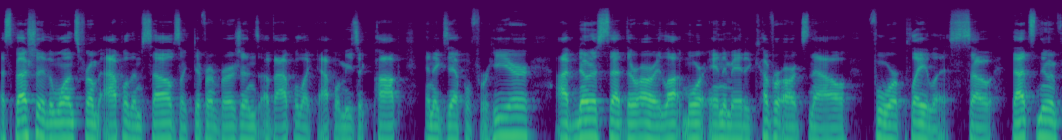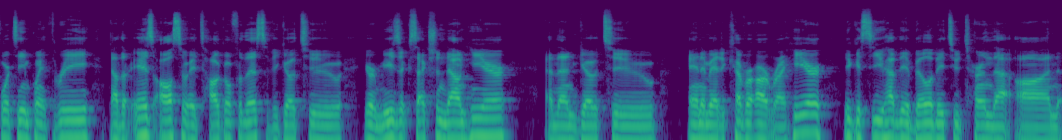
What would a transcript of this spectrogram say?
especially the ones from Apple themselves, like different versions of Apple, like Apple Music Pop, an example for here. I've noticed that there are a lot more animated cover arts now for playlists. So that's new in 14.3. Now there is also a toggle for this. If you go to your music section down here and then go to animated cover art right here, you can see you have the ability to turn that on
